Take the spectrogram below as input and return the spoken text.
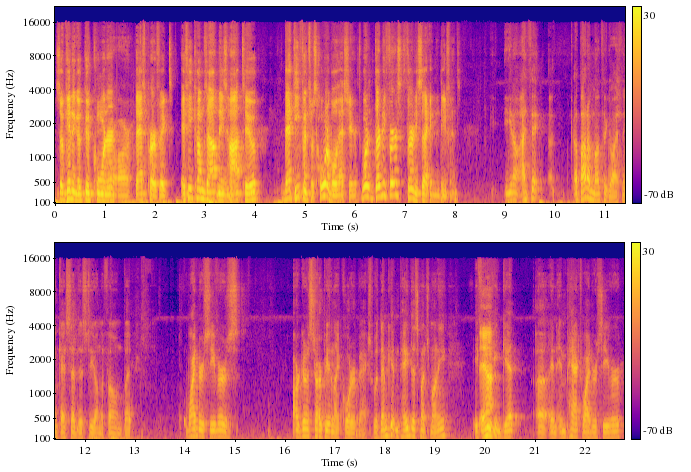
So getting a good corner, that's perfect. If he comes out and he's hot too, that defense was horrible last year. What thirty first, thirty second in defense. You know, I think about a month ago, I think I said this to you on the phone, but wide receivers are going to start being like quarterbacks. With them getting paid this much money, if Yeah. you can get uh, an impact wide receiver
